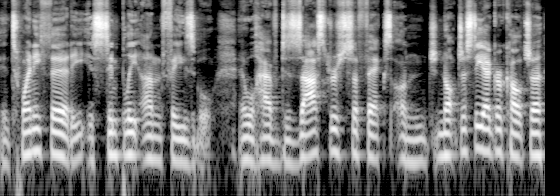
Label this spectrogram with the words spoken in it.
in 2030 is simply unfeasible and will have disastrous effects on not just the agriculture,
